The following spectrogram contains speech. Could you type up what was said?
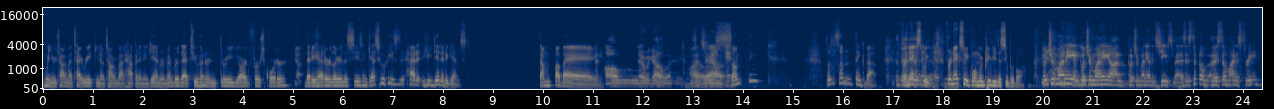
when you're talking about Tyreek, you know, talking about happening again. Remember that 203 yard first quarter Yep. that he had earlier this season? Guess who he's had it? He did it against Tampa Bay. Oh, there we go. Boy, Watch So, out. Something, little something to think about for next week. For next week when we preview the Super Bowl. Put your money. Put your money on. Put your money on the Chiefs, man. Is it still? Are they still minus three?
